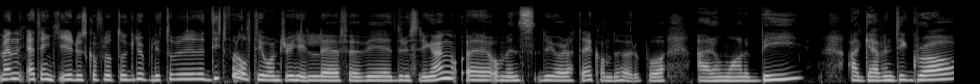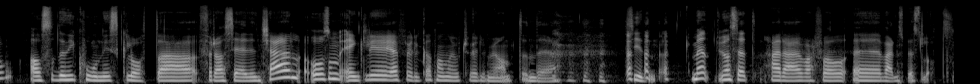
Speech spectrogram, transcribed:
Men jeg tenker du skal få lov til å gruble litt over ditt forhold til One Tree Hill før vi druser i gang. Og mens du gjør dette, kan du høre på I Don't Wanna Be av Gavin DeGraw, altså den ikoniske låta fra serien Chal, og som egentlig Jeg føler ikke at han har gjort så veldig mye annet enn det siden. Men uansett, her er i hvert fall eh, verdens beste låt.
